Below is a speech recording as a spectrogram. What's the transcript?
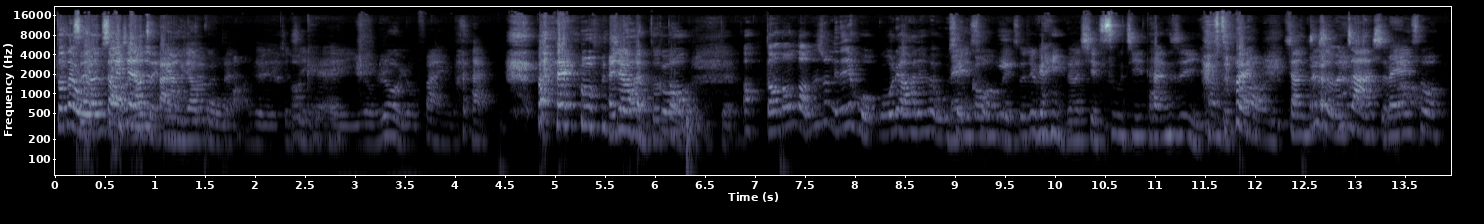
都在我人岛，现在是白胡椒锅嘛，对，就是也可？以有肉有饭有菜，白胡椒很多豆皮，对，哦，懂懂懂，就是说你那些火锅料它就会无限供应，所以就跟你的写素鸡摊是一样的 道理，想吃什么炸什么，没错，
